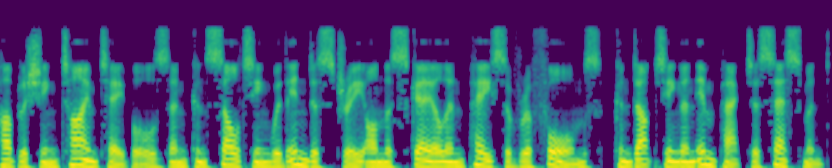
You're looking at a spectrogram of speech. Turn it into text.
publishing timetables and consulting with industry on the scale and pace of reforms, conducting an impact assessment,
